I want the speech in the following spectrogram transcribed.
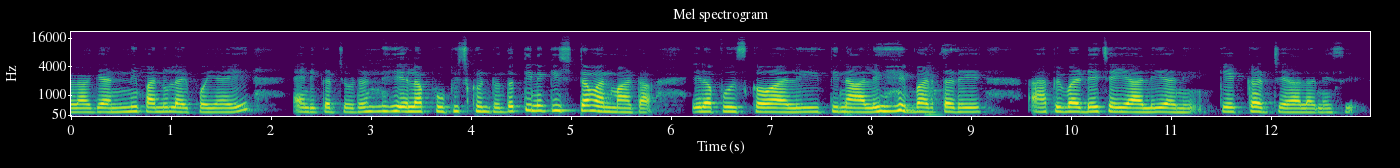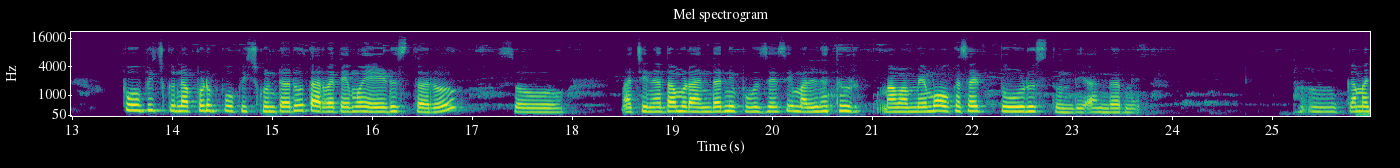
అలాగే అన్ని పనులు అయిపోయాయి అండ్ ఇక్కడ చూడండి ఎలా పూపించుకుంటుందో తినకి ఇష్టం అనమాట ఇలా పూసుకోవాలి తినాలి బర్త్డే హ్యాపీ బర్త్డే చేయాలి అని కేక్ కట్ చేయాలనేసి. పూపించుకున్నప్పుడు పూపించుకుంటారు తర్వాత ఏమో ఏడుస్తారు. సో మా చిన్న తమ్ముడు అందరినీ పూసేసి మళ్ళీ తుడు మా మమ్మీ ఏమో ఒకసారి తూడుస్తుంది అందరినీ. ఇంకా మా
